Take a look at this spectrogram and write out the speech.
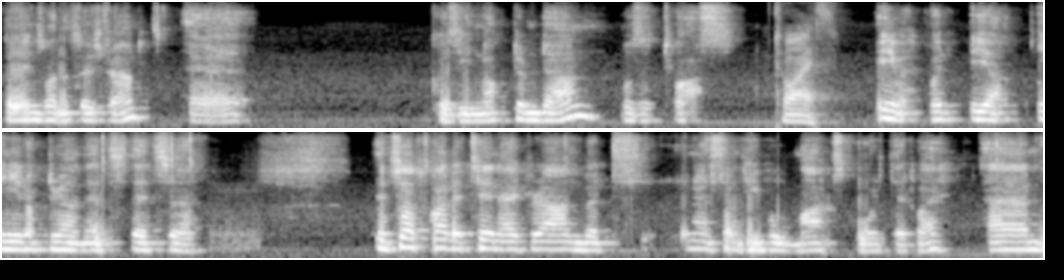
Burns won the first round because he knocked him down. Was it twice? twice. anyway, but yeah, and you knocked him out. That's that's a. It's not quite a 10-8 round, but you know some people might score it that way. Um,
